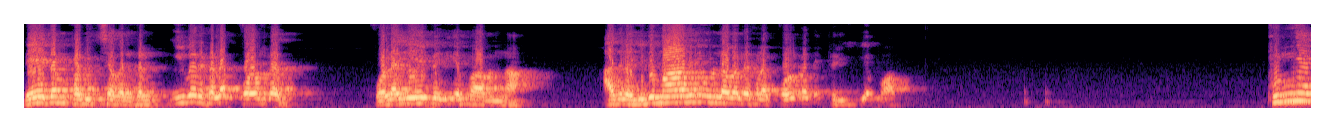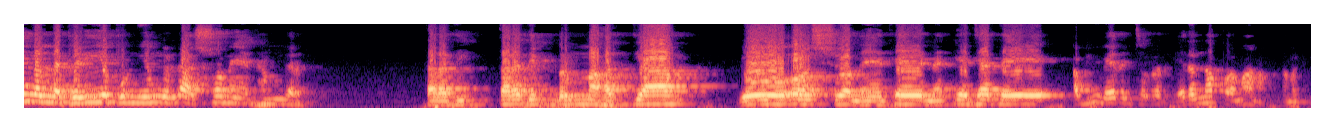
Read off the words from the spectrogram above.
வேதம் படிச்சவர்கள் இவர்களை கொள்றது கொலையே பெரிய பாவம் தான் அதுல இது மாதிரி உள்ளவர்களை கொள்றது பெரிய பாவம். புண்ணியங்கள்ல பெரிய புண்ணியம்ங்கிறது அஸ்வமேதம்ங்கிறது. தரதி தரதி பிரம்ம ஹத்யாம் யோ அஸ்வமேதேன யஜதே அப்படின்னு வேதம் சொல்றது. வேதம் தான் பிரமாணம் நமக்கு.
